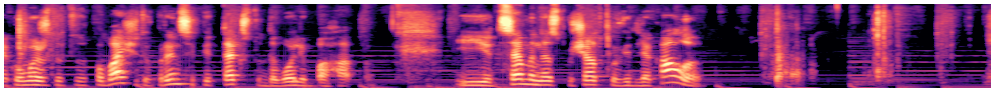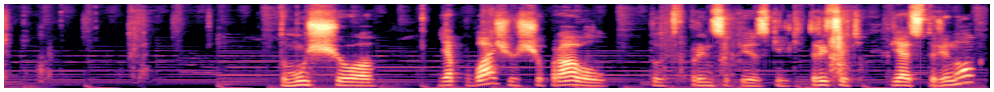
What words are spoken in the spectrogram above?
як ви можете тут побачити, в принципі, тексту доволі багато. І це мене спочатку відлякало, тому що я побачив, що правил тут, в принципі, скільки? 35 сторінок,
